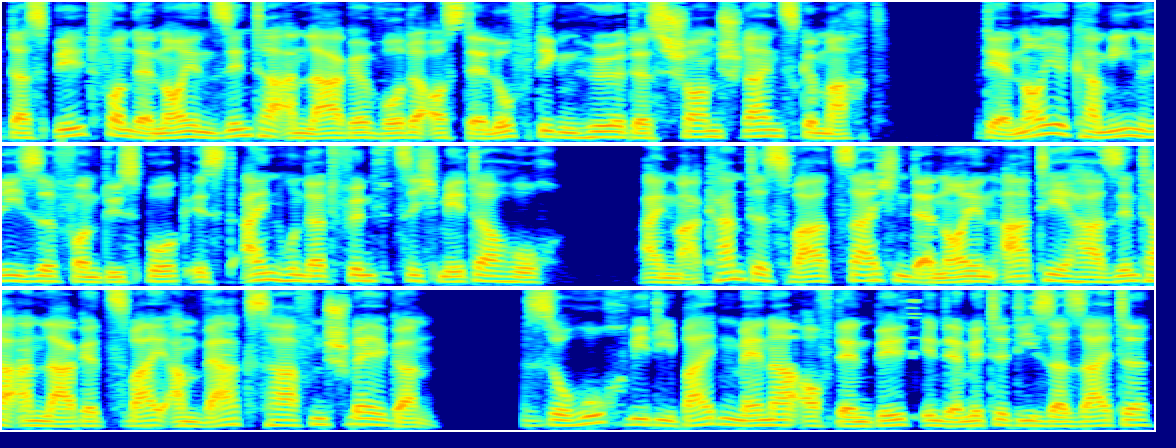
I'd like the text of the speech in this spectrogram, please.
Das Bild von der neuen Sinteranlage wurde aus der luftigen Höhe des Schornsteins gemacht. Der neue Kaminriese von Duisburg ist 150 Meter hoch. Ein markantes Wahrzeichen der neuen ATH-Sinteranlage 2 am Werkshafen Schwelgern. So hoch wie die beiden Männer auf dem Bild in der Mitte dieser Seite,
